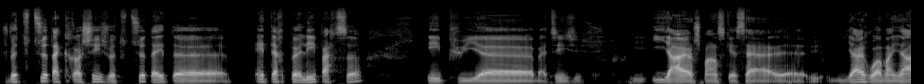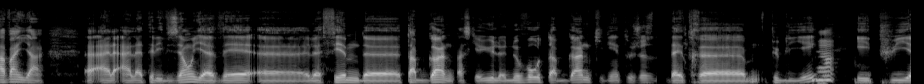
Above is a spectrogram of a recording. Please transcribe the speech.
je vais tout de suite accrocher, je vais tout de suite être euh, interpellé par ça. Et puis, euh, ben, tu sais, hier, je pense que ça. hier ou avant hier, avant hier, à, la télévision, il y avait le film de Top Gun, parce qu'il y a eu le nouveau Top Gun qui vient tout juste d'être publié. Mmh. Et puis,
